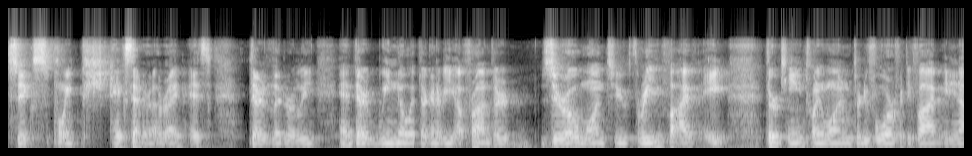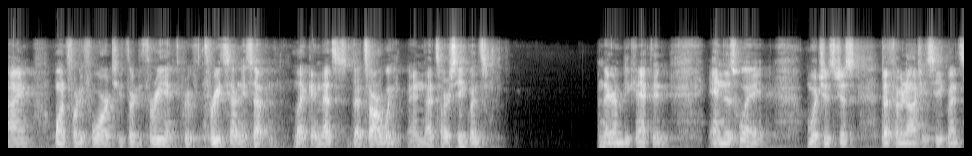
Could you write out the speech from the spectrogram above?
six point etc right it's they're literally and they're we know what they're going to be up front they're 0 1 2 3 5 8 13 21 34 55 89 144 233 and 377 like and that's that's our weight and that's our sequence and they're going to be connected in this way, which is just the Fibonacci sequence.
